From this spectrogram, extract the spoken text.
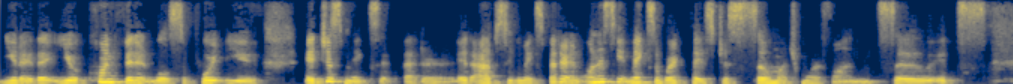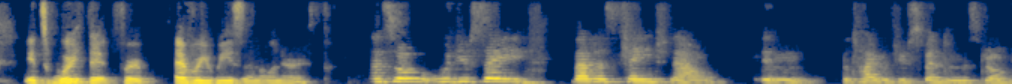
you know that you're confident will support you it just makes it better. It absolutely makes better. And honestly it makes the workplace just so much more fun. So it's it's worth it for every reason on earth. And so would you say that has changed now in the time that you've spent in this job?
